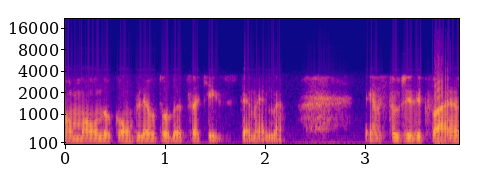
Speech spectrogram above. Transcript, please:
un, monde au complet autour de ça qui existait maintenant. Et aussitôt que j'ai découvert,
